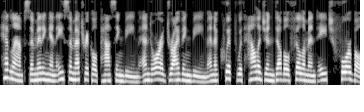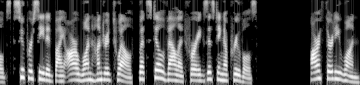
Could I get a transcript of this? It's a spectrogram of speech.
headlamps emitting an asymmetrical passing beam and or a driving beam and equipped with halogen double filament H4 bulbs superseded by R112, but still valid for existing approvals. R31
